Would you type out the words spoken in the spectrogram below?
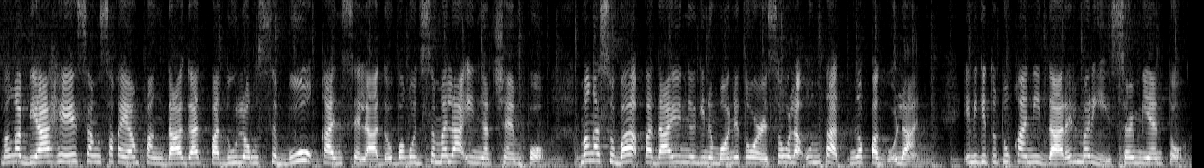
Mga biyahe sang sakayang pangdagat padulong Cebu kanselado bangod sa malain nga tiyempo. Mga suba padayon nga ginamonitor sa wala untat nga pag-ulan. Inigitutukan ni Daryl Marie Sarmiento.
